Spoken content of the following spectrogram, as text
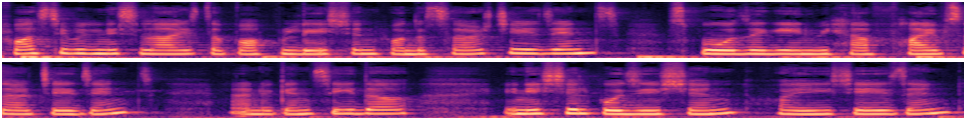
First we will initialize the population for the search agents. Suppose again we have five search agents. And you can see the initial position for each agent.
